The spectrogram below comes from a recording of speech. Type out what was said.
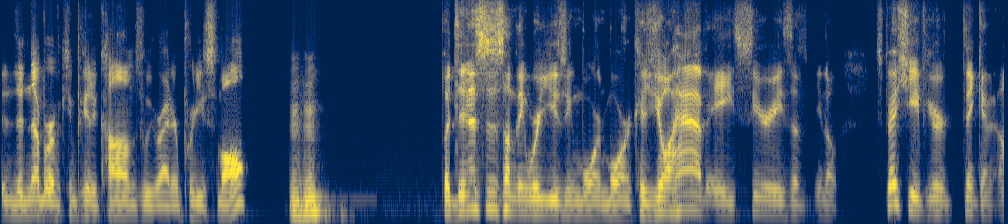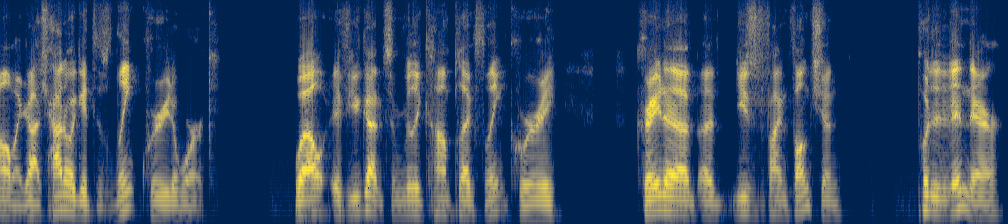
the number of computed columns we write are pretty small. Mm-hmm. But this is something we're using more and more because you'll have a series of, you know, especially if you're thinking, oh my gosh, how do I get this LINQ query to work? Well, if you've got some really complex LINQ query, create a, a user defined function, put it in there,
